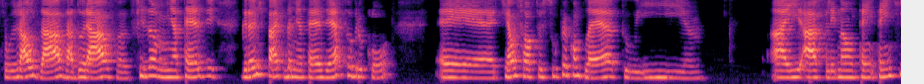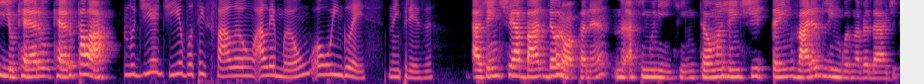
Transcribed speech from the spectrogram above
que eu já usava, adorava. Fiz a minha tese, grande parte da minha tese é sobre o Clo. É, que é um software super completo e Aí, ah, falei, não, tem, tem que ir, eu quero quero tá lá. No dia a dia, vocês falam alemão ou inglês na empresa? A gente é a base da Europa, né? Aqui em Munique. Então, a gente tem várias línguas, na verdade.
